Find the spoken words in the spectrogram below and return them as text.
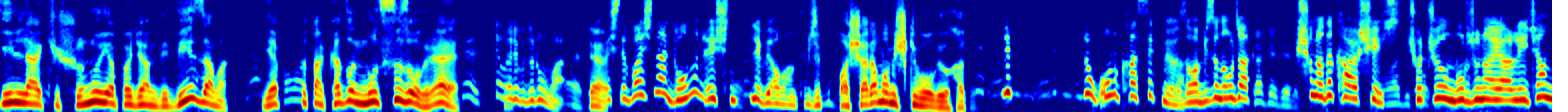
illa ki şunu yapacağım dediğin zaman yapamazsan kadın mutsuz olur. Evet. Evet, öyle bir durum var. Evet, evet. İşte vajinal doğumun eşin böyle bir avantajı. Başaramamış gibi oluyor kadın. Evet, öyle bir, öyle bir yok onu kastetmiyoruz ama biz orada şuna da karşıyız. Çocuğun burcunu ayarlayacağım.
